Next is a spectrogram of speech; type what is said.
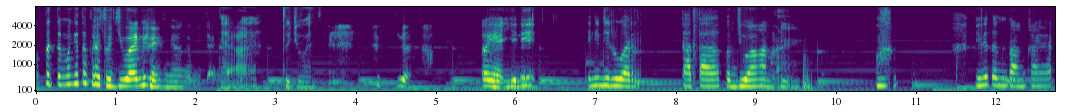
Apa teman kita punya tujuan? Enggak, enggak bercanda. karena tujuan Oh ya, Iya. jadi ini di luar kata perjuangan lah. Mm. Ini tentang kayak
